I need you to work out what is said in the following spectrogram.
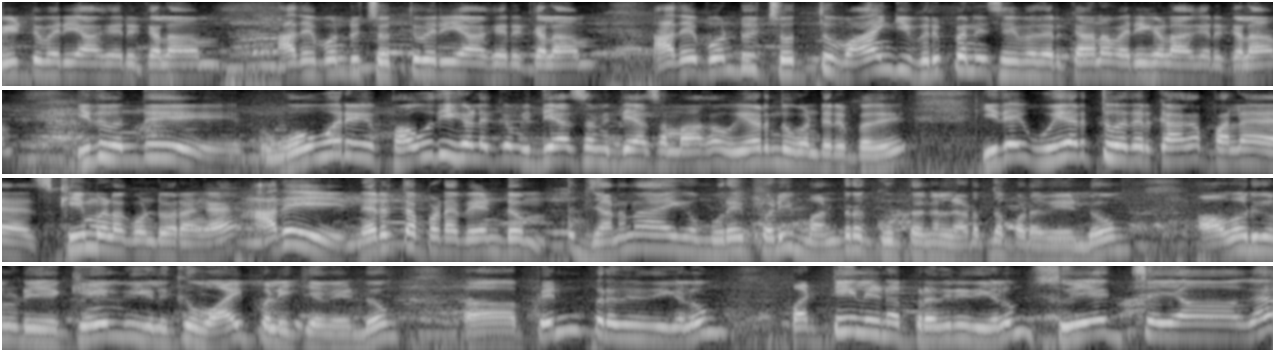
வீட்டு வரியாக இருக்கலாம் அதே போன்று சொத்து வரியாக இருக்கலாம் அதே போன்று சொத்து வாங்கி விற்பனை செய்வதற்கான வரிகளாக இருக்கலாம். இது வந்து ஒவ்வொரு பகுதிகளுக்கும் வித்தியாசம் வித்தியாசமாக உயர்ந்து கொண்டிருப்பது. இதை உயர்த்துவதற்காக பல ஸ்கீம்களை கொண்டு வராங்க. அதை நிறுத்தப்பட வேண்டும். ஜனநாயக முறைப்படி மன்ற கூட்டங்கள் நடத்தப்பட வேண்டும். அவர்களுடைய கேள்விகளுக்கு வாய்ப்பளிக்க வேண்டும். பெண் பிரதிநிதிகளும் பட்டியலின பிரதிநிதிகளும் சுயேட்சையாக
